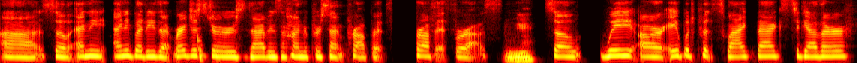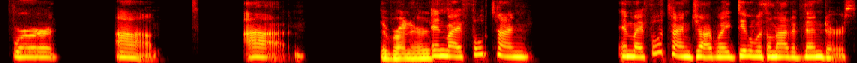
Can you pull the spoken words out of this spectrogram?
Uh, so any anybody that registers, that is 100% profit profit for us. Mm-hmm. So we are able to put swag bags together for um, uh, the runners. In my full time, in my full time job, I deal with a lot of vendors.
